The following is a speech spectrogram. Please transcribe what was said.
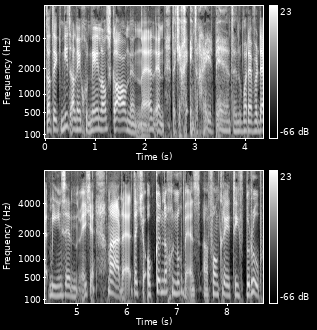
dat ik niet alleen goed Nederlands kan en, en, en dat je geïntegreerd bent en whatever that means. En, weet je, maar eh, dat je ook kundig genoeg bent eh, voor een creatief beroep.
